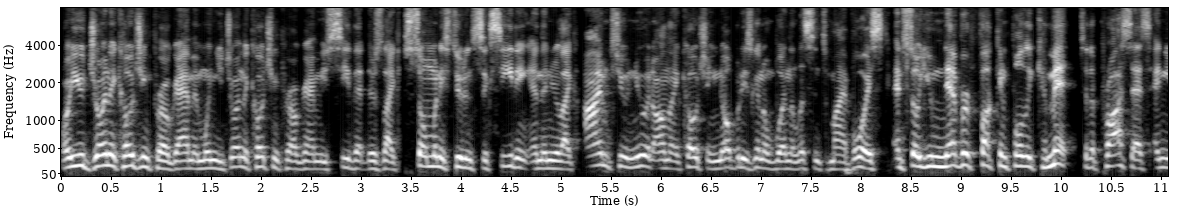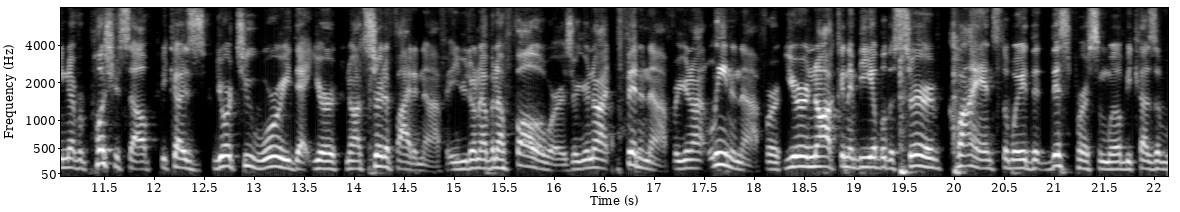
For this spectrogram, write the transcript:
Or you join a coaching program and when you join the coaching program you see that there's like so many students succeeding and then you're like I'm too new at online coaching. Nobody's going to want to listen to my voice. And so you never fucking fully commit to the process and you never push yourself because you're too worried that you're not certified enough and you don't have enough followers or you're not fit enough or you're not lean enough or you're not going to be able to serve clients the way that this person will because of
